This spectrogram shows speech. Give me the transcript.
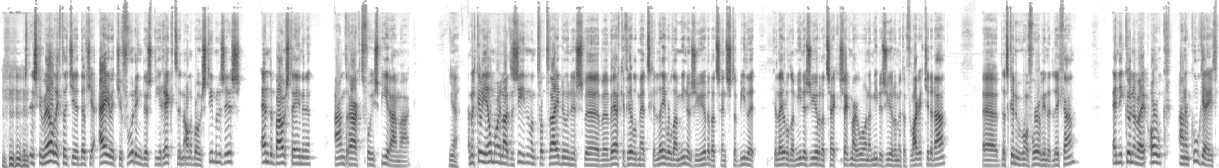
Dus het is geweldig dat je, dat je eiwit, je voeding, dus direct een anabole stimulus is. En de bouwstenen aandraagt voor je spieraanmaak. Ja. En dat kun je heel mooi laten zien, want wat wij doen is, we, we werken veel met gelabelde aminozuren. Dat zijn stabiele gelabelde aminozuren. Dat zeg, zeg maar gewoon aminozuren met een vlaggetje eraan. Eh, dat kunnen we gewoon volgen in het lichaam. En die kunnen wij ook aan een koe geven.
